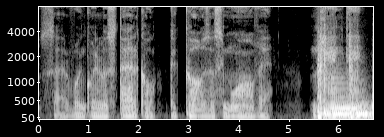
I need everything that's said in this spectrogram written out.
Servo in quello sterco, che cosa si muove? Niente.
